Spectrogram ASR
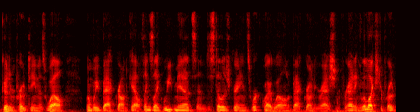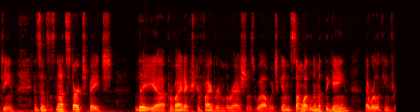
good in protein as well when we background cattle. Things like wheat midds and distillers grains work quite well in a backgrounding ration for adding a little extra protein. And since it's not starch-based, they uh, provide extra fiber into the ration as well, which can somewhat limit the gain that we're looking for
